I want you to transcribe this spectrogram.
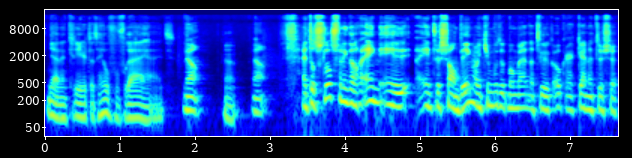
Ja, dan creëert dat heel veel vrijheid. Ja. Ja. ja. En tot slot vind ik dan nog één interessant ding. Want je moet het moment natuurlijk ook herkennen tussen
